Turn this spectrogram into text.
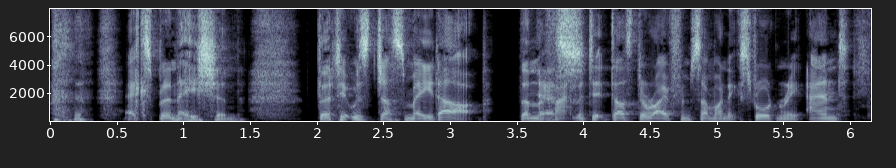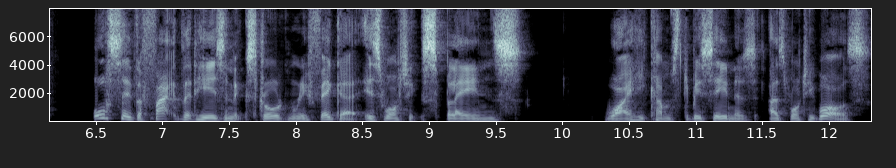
explanation that it was just made up than the yes. fact that it does derive from someone extraordinary. And also the fact that he is an extraordinary figure is what explains why he comes to be seen as, as what he was.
